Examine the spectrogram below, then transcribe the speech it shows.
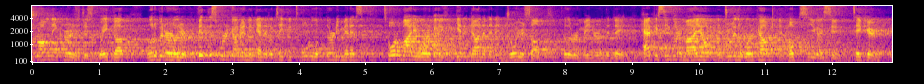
strongly encourage you just wake up a little bit earlier, fit this workout in again. It'll take you total of 30 minutes. Total body workout, you can get it done and then enjoy yourself for the remainder of the day. Happy Cinco de Mayo, enjoy the workout, and hope to see you guys soon. Take care.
